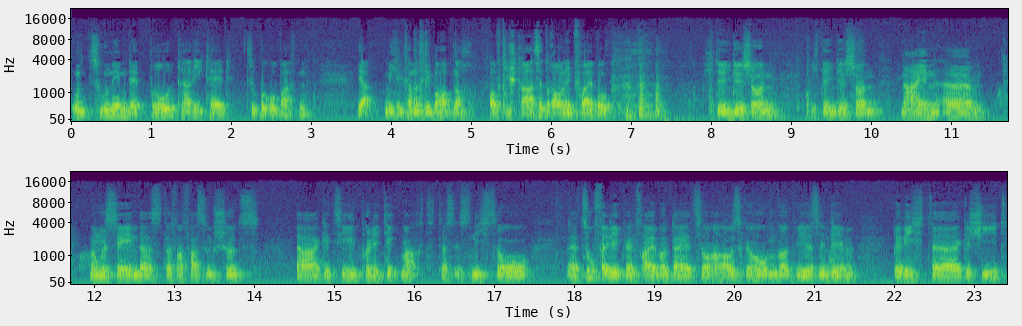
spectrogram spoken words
und zunehmende Brutalität zu beobachten. Ja, Michael, kann man sich überhaupt noch auf die Straße trauen in Freiburg? ich denke schon. Ich denke schon. Nein, ähm, man muss sehen, dass der Verfassungsschutz da gezielt Politik macht. Das ist nicht so äh, zufällig, wenn Freiburg da jetzt so herausgehoben wird, wie es in dem Bericht äh, geschieht.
